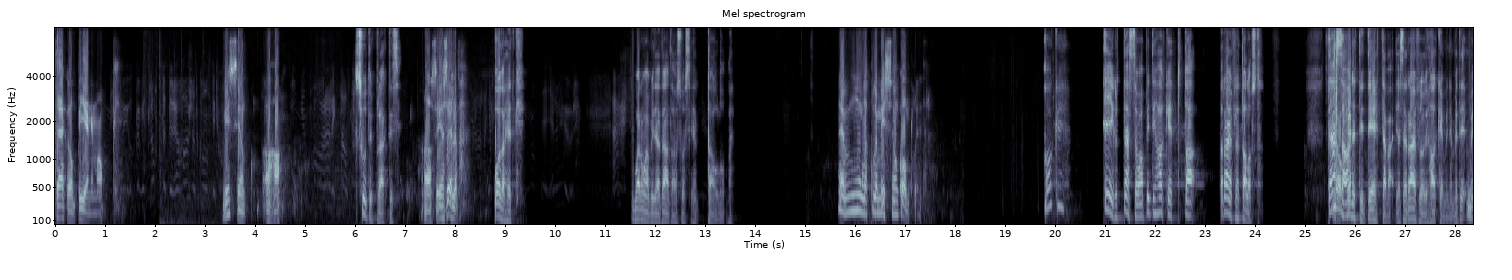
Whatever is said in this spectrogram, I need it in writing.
Tääkö on pieni mappi? Missi on... Aha, Shooting practice. asia selvä. Oota hetki. Varmaan pitää täältä osua siihen tauluun vai? Ei, mulle tuli mission complete. Okei. Okay. Ei kun tässä vaan piti hakea tota rifle-talosta. Tässä No, okei. annettiin tehtävä ja se rifle oli hakeminen. Me, te, me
